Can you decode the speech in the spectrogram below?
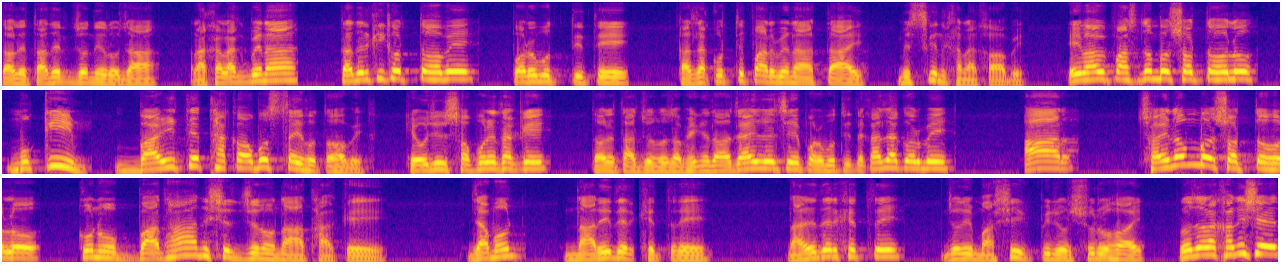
তাহলে তাদের জন্য রোজা রাখা লাগবে না। তাদের কি করতে হবে? পরবর্তীতে কাজা করতে পারবে না, তাই মিসকিন খানা খাওয়াবে। এইভাবে পাঁচ নম্বর শর্ত হলো, মুকিম বাড়িতে থাকা অবস্থায় হতে হবে। কেউ যদি সফরে থাকে তাহলে তার জন্য রোজা ভেঙে দেওয়া যায় রয়েছে, পরবর্তীতে কাজা করবে। আর ছয় নম্বর শর্ত হলো, কোনো বাধা নিষেধ যেন না থাকে। যেমন, নারীদের ক্ষেত্রে নারীদের ক্ষেত্রে যদি মাসিক পিরিয়ড শুরু হয়, রোজা রাখা নিষেধ।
